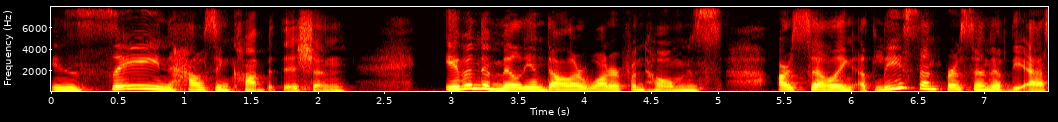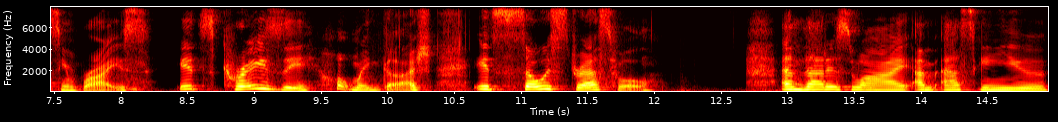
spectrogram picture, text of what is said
insane housing competition. Even the million dollar waterfront homes are selling at least 10% of the asking price. It's crazy. Oh my gosh, it's so stressful. And that is why I'm asking you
